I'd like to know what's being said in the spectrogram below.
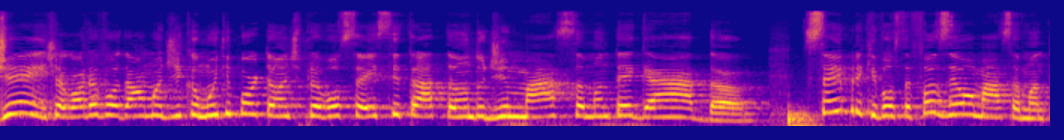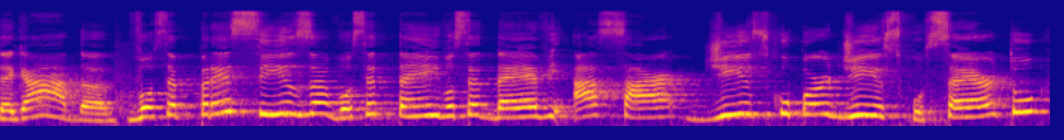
Gente, agora eu vou dar uma dica muito importante para vocês se tratando de massa manteigada. Sempre que você fazer uma massa manteigada, você precisa, você tem, você deve assar disco por disco, certo?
